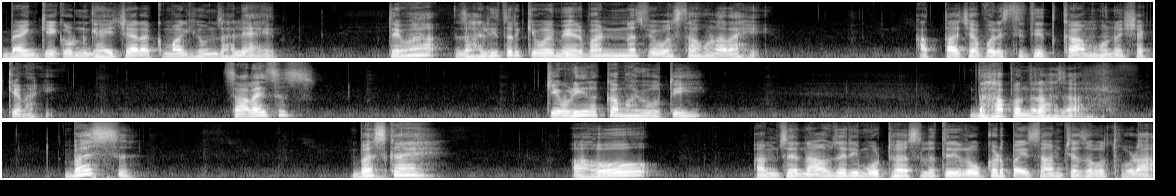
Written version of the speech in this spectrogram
बँकेकडून घ्यायच्या रकमा घेऊन झाल्या आहेत. तेव्हा झाली तर केवळ मेहरबानीनंच व्यवस्था होणार आहे. आत्ताच्या परिस्थितीत काम होणं शक्य नाही. चालायचंच. केवढी रक्कम हवी होती? दहा पंधरा हजार. बस. बस काय? अहो आमचं नाव जरी मोठं असलं तरी रोकड पैसा आमच्याजवळ थोडा.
